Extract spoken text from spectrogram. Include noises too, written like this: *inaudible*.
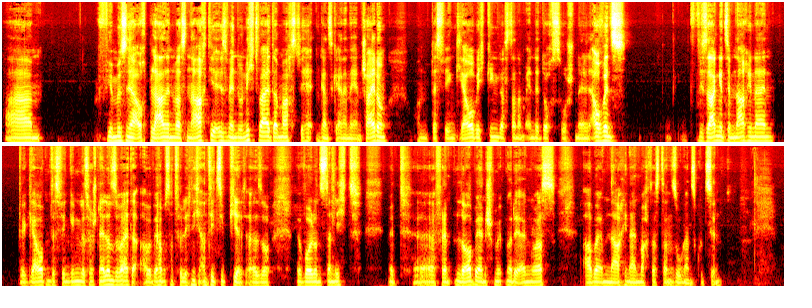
ähm, wir müssen ja auch planen, was nach dir ist, wenn du nicht weitermachst. Wir hätten ganz gerne eine Entscheidung. Und deswegen glaube ich, ging das dann am Ende doch so schnell. Auch wenn es, wir sagen jetzt im Nachhinein, wir glauben, deswegen ging das so schnell und so weiter, aber wir haben es natürlich nicht antizipiert. Also wir wollen uns dann nicht mit äh, fremden Lorbeeren schmücken oder irgendwas, aber im Nachhinein macht das dann so ganz gut Sinn.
